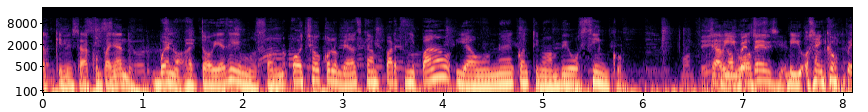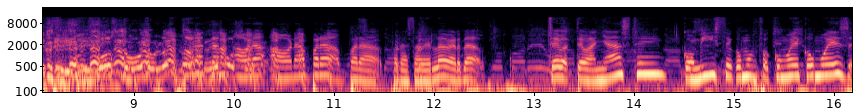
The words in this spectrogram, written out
a quien estaba acompañando? Bueno, eh, todavía seguimos. Son ocho colombianos que han participado y aún eh, continúan vivos cinco. O sea, vivos, vivos en competencia. Vos no, no lo Jonathan, sabemos. ahora, ahora para, para, para saber la verdad, ¿te, te bañaste? ¿Comiste? ¿Cómo, cómo, es- cómo es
